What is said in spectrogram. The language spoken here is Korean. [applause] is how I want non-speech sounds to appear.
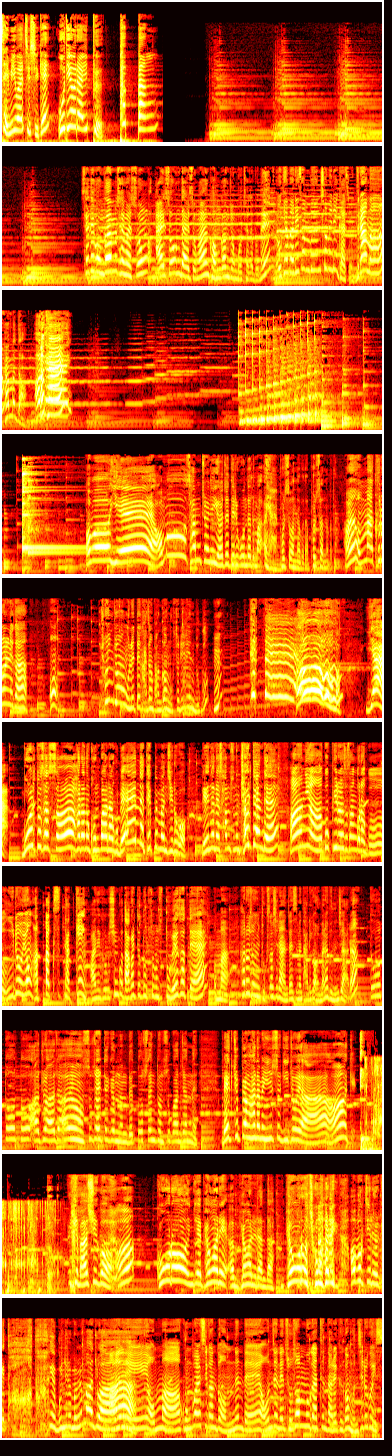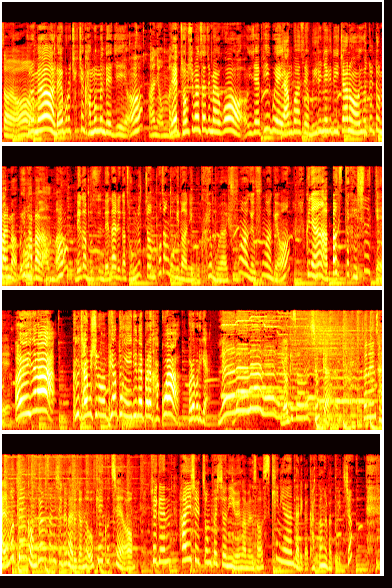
재미와 지식의 오디오 라이프 팟빵 세대 공감 생활송 알쏭달쏭한 건강 정보 찾아보는 오케바리 3분 초미니 가족 드라마 한 번 더. 오케이. 어머 예 어머 삼촌이 여자 데리고 온다더만 아야 벌써 왔나 보다 벌써 왔나 보다. 아 엄마 그럴 리가. 어? 초인종 울릴 때 가장 반가운 목소리 1위는 누구? 어머 어머. 야 뭘 또 샀어? 하라는 공부 안 하고 맨날 택배만 지르고. 내년에 삼촌은 절대 안 돼. 아니야. 꼭 필요해서 산 거라고. 의료용 압박 스타킹. 아니 그거 신고 나갈 데도 없으면서 또 왜 샀대? 엄마 하루 종일 독서실에 앉아 있으면 다리가 얼마나 부는지 알아? 또 또 또. 아주 아주 아유 쓰잘데기 없는데 또 생돈 쓰고 앉았네. 맥주병 하나면 일석이조야. 어? 이렇게, 이렇게 마시고 어 고로 이제 병아리 아, 병아리란다. 병으로 [laughs] 종아리 허벅지를 이렇게 탁탁하게 문지르면 얼마나 좋아. 아니 엄마 공부할 시간도 없는데 언제 내 조선무 같은 다리 그거 문지르고 있어요? 그러면 랩으로 칭칭 감으면 되지 어? 아니 엄마 랩 접시만 싸지 말고 이제 피부에 양보하세요. 뭐 이런 얘기도 있잖아. 이거 둘둘 말면. 이거 엄마, 봐봐 엄마. 어? 내가 무슨 내 다리가 정육점 포장고기도 아니고 그게 뭐야? 흉하게 흉하게 어? 그냥 압박 스타킹 신을게. 아유 이년아 그 잘못 신으면 피 안 통해 이리 내 빨리 갖고 와. 버려버리게. 여기서 잠깐. 저는 잘못된 건강 상식을 바로잡는 오케이 코치예요. 최근 하의 실종 패션이 유행하면서 skinny한 다리가 각광을 받고 있죠?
